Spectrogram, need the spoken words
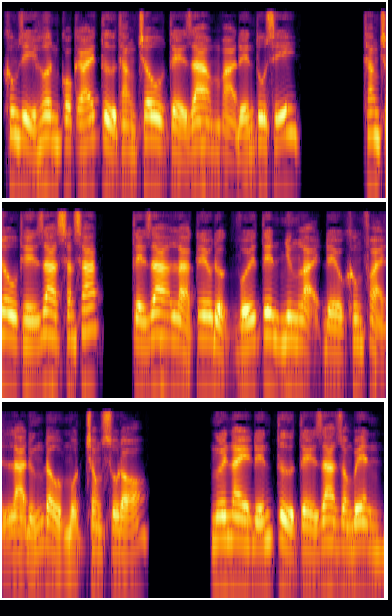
không gì hơn có cái từ thằng Châu tể ra mà đến tu sĩ. Thăng Châu thế ra săn sát, tề ra là kêu được với tên nhưng lại đều không phải là đứng đầu một trong số đó. Người này đến từ tề ra dòng bên,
